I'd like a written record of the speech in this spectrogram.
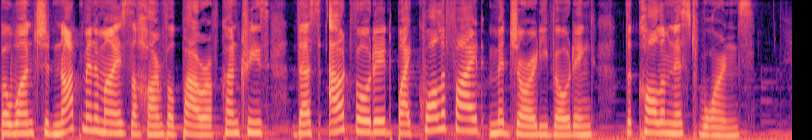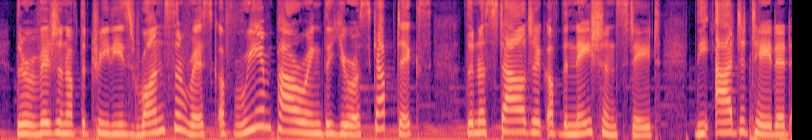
But one should not minimize the harmful power of countries thus outvoted by qualified majority voting, the columnist warns. The revision of the treaties runs the risk of re empowering the Eurosceptics, the nostalgic of the nation state, the agitated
